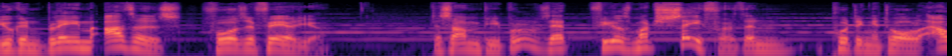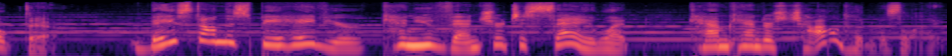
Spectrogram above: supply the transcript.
You can blame others for the failure. To some people, that feels much safer than putting it all out there. Based on this behavior, can you venture to say what Cam Candor's childhood was like?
